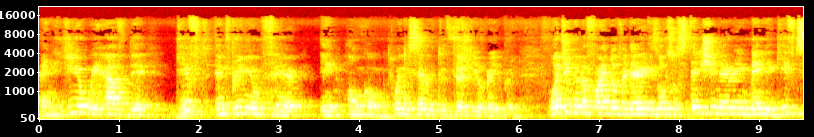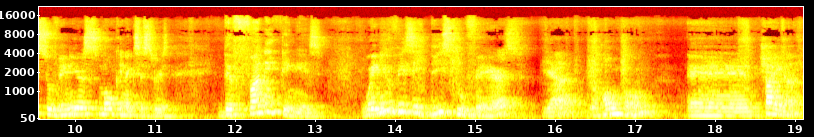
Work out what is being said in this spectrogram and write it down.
And here we have the gift and premium fair in Hong Kong, 27 to 30 of April. What you're to find over there is also stationery, mainly gifts, souvenirs, smoking accessories. The funny thing is, when you visit these two fairs, yeah, the Hong Kong and China,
